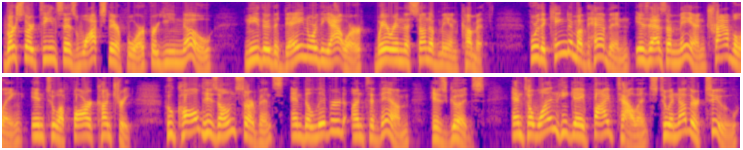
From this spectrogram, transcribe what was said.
Verse 13 says, Watch therefore, for ye know neither the day nor the hour wherein the Son of Man cometh. For the kingdom of heaven is as a man traveling into a far country, who called his own servants and delivered unto them his goods. And to one he gave five talents, to another two,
